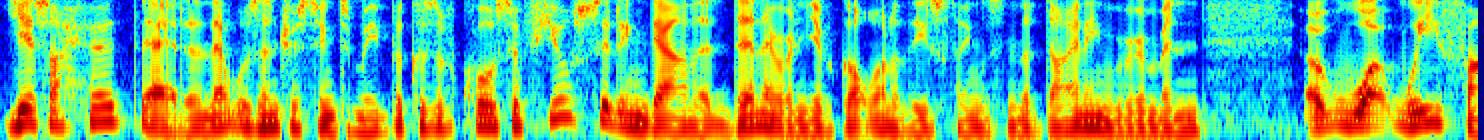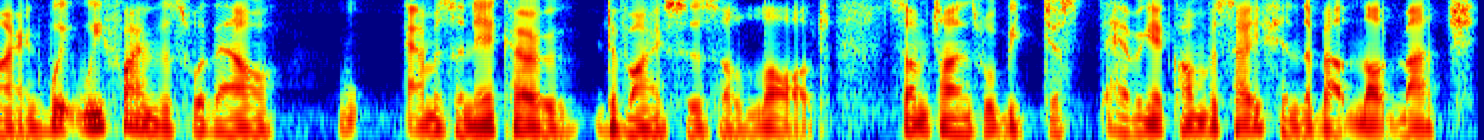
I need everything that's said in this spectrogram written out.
Yes, I heard that, and that was interesting to me because, of course, if you're sitting down at dinner and you've got one of these things in the dining room, and uh, what we find, we, we find this with our Amazon Echo devices a lot. Sometimes we'll be just having a conversation about not much,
